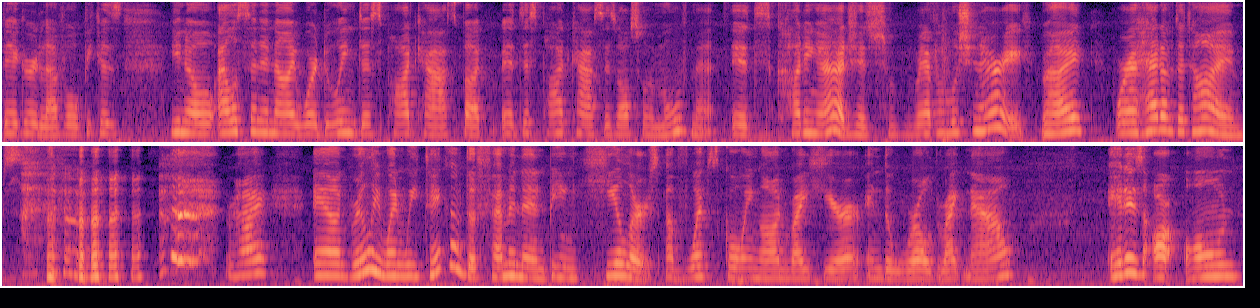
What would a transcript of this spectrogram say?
bigger level, because, you know, Allison and I were doing this podcast, but it, this podcast is also a movement. It's cutting edge, it's revolutionary, right? We're ahead of the times. right? And really, when we think of the feminine being healers of what's going on right here in the world right now, it is our own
